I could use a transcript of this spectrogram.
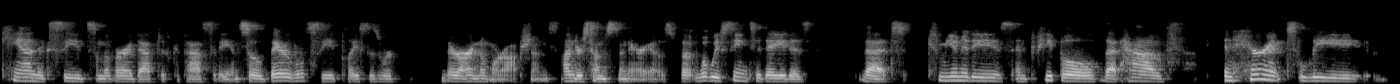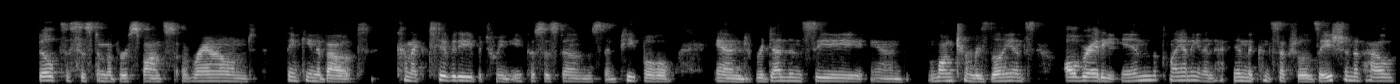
can exceed some of our adaptive capacity. And so there we'll see places where there are no more options under some scenarios. But what we've seen to date is that communities and people that have inherently built a system of response around thinking about connectivity between ecosystems and people and redundancy and long-term resilience already in the planning and in the conceptualization of how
